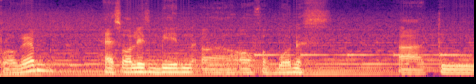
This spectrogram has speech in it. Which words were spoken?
program has always been uh, of a bonus. Uh, to,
